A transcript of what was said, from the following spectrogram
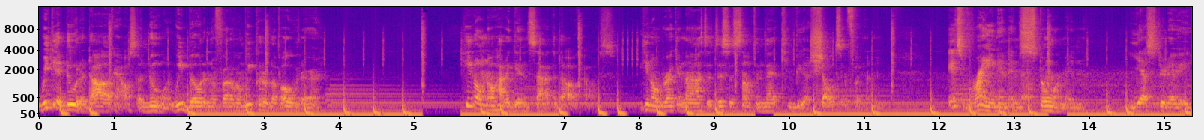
We could do the doghouse, a new one. We build it in front of him. We put it up over there. He don't know how to get inside the doghouse. He don't recognize that this is something that can be a shelter for him. It's raining and storming yesterday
